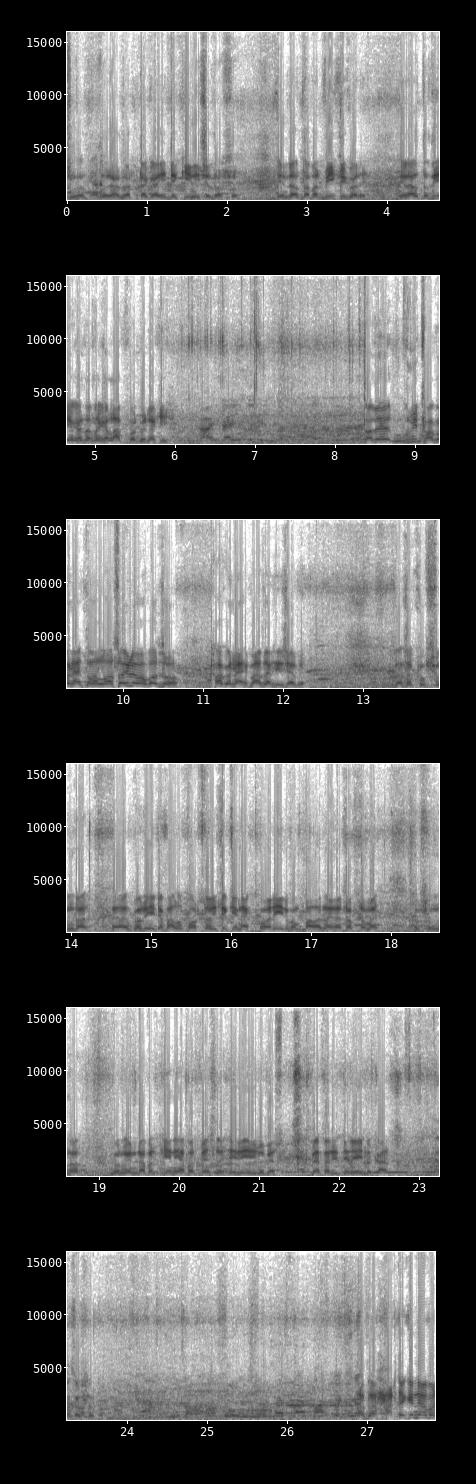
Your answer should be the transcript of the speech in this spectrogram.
চুয়াত্তর হাজার টাকা এটা কিনেছে দর্শক? এরাও তো আবার বিক্রি করে। এরাও তো দুই এক হাজার টাকা লাভ করবে নাকি? তবে তুমি ঠকো নাই তোমার লস হইলেও বলছো ঠকো নাই বাজার হিসাবে। দর্শক খুব সুন্দর। গরু এটা ভালো কষ্ট হয়েছে কেনা। করে এরকম পাওয়া যায় না সবসময়। খুব সুন্দর গরু এনটা আবার কেনে আবার এইগুলো ব্যাপারীদের এইগুলো কাজ। দর্শক আপনার হাটে কেনে আবার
